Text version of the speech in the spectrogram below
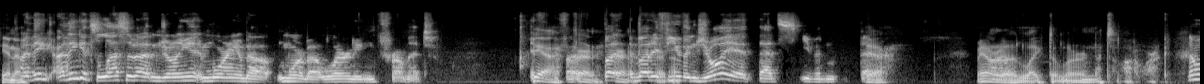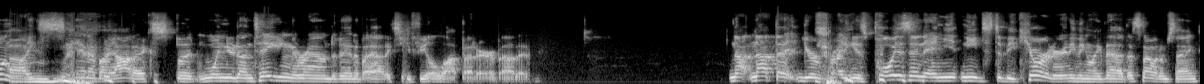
You know, I think I think it's less about enjoying it and more about more about learning from it. yeah, If I- fair. but fair- but fair if you enjoy it, that's even better. yeah, I, mean, I don't really like to learn. That's a lot of work. No one Um, likes antibiotics, but when you're done taking the round of antibiotics, you feel a lot better about it. Not not that your writing is poison and it needs to be cured or anything like that. That's not what I'm saying.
